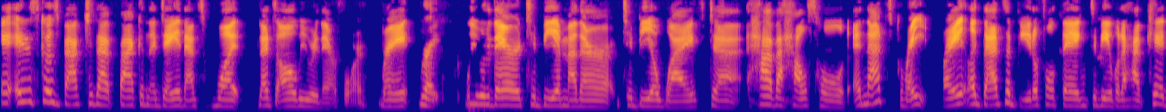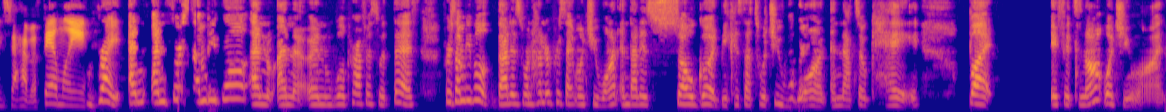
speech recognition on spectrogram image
it, it just goes back to that back in the day that's what that's all we were there for right? Right we were there to be a mother, to be a wife, to have a household, and that's great, right? Like that's a beautiful thing to be able to have kids, to have a family, right? And and for some people, and and and we'll preface with this: for some people, that is one hundred percent what you want, and that is so good because that's what you want, and that's okay. But if it's not what you want,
